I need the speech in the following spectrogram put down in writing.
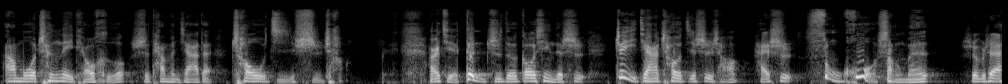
阿嬷称那条河是他们家的超级市场。而且更值得高兴的是，这家超级市场还是送货上门，是不是？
